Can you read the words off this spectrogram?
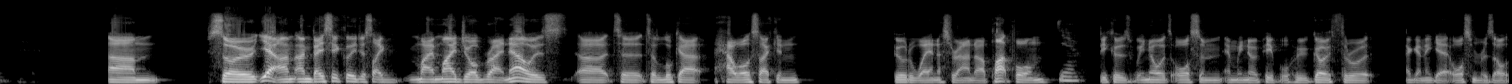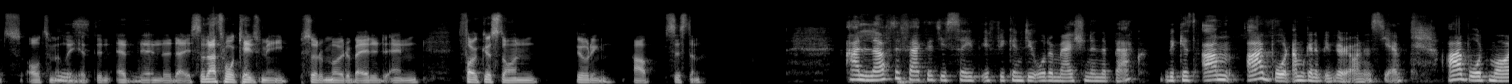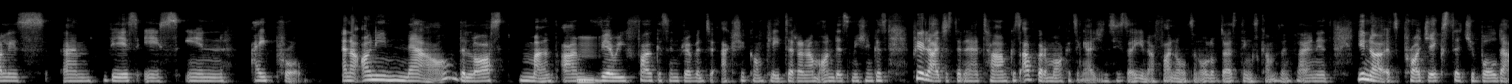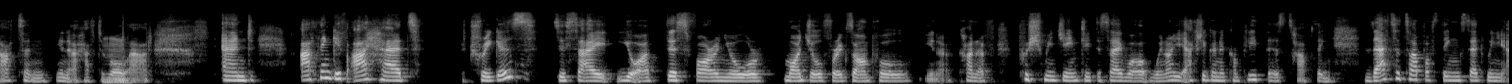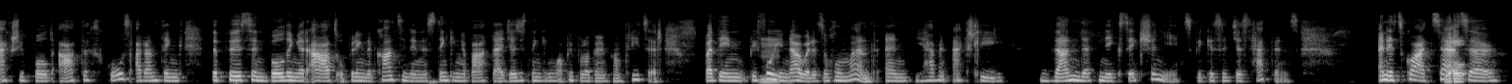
um, so yeah, I'm, I'm basically just like my my job right now is uh, to to look at how else I can build awareness around our platform. Yeah. Because we know it's awesome and we know people who go through it are going to get awesome results ultimately yes. at, the, at the end of the day. So that's what keeps me sort of motivated and focused on building our system. I love the fact that you said if you can do automation in the back because I'm I bought I'm going to be very honest here. I bought Marley's um, VSS in April and I only now the last month i'm mm. very focused and driven to actually complete it and i'm on this mission because purely i just didn't have time because i've got a marketing agency so you know funnels and all of those things comes in play and it you know it's projects that you build out and you know have to mm. roll out and i think if i had triggers to say you are this far in your module, for example, you know, kind of push me gently to say, well, when are you actually going to complete this type thing? That's a type of things that when you actually build out the course, I don't think the person building it out or putting the content in is thinking about that, just thinking, well, people are going to complete it. But then before mm. you know it, it's a whole month and you haven't actually done that next section yet because it just happens. And it's quite sad. Well, so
